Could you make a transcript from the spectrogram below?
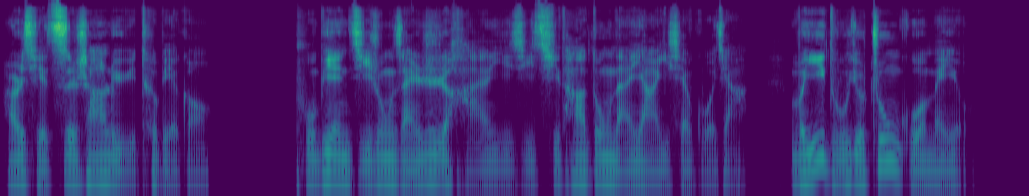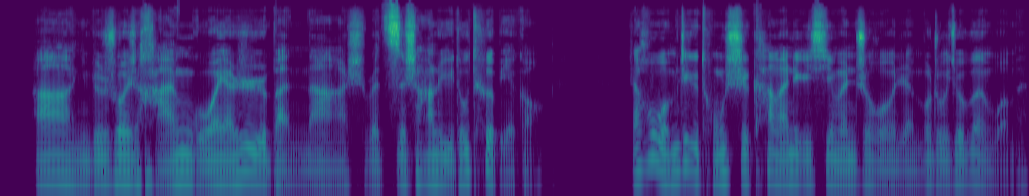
而且自杀率特别高，普遍集中在日韩以及其他东南亚一些国家。唯独就中国没有，啊，你比如说是韩国呀、日本呐，是不是自杀率都特别高？然后我们这个同事看完这个新闻之后，忍不住就问我们：“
